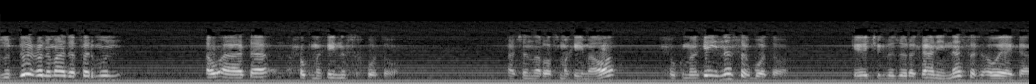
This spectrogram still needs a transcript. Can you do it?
زوربەی علەما دەفەرمون ئەو ئایەتە حکومەکەی نسخ بۆتەوە هەچەندە ڕسمەکەی ماوە حکومەکەی نسخ بۆتەوە کە یەکێک لە جۆرەکانی نسخ ئەوەیەکە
